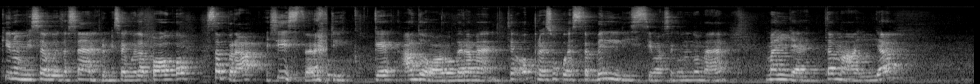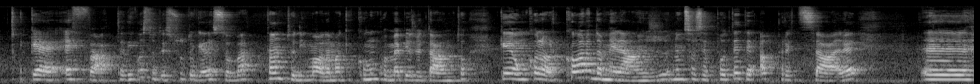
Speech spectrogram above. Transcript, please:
chi non mi segue da sempre, mi segue da poco, saprà esistere. Boutique che adoro veramente, ho preso questa bellissima secondo me maglietta, maglia che è fatta di questo tessuto che adesso va tanto di moda ma che comunque a me piace tanto che è un color corda melange non so se potete apprezzare eh,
